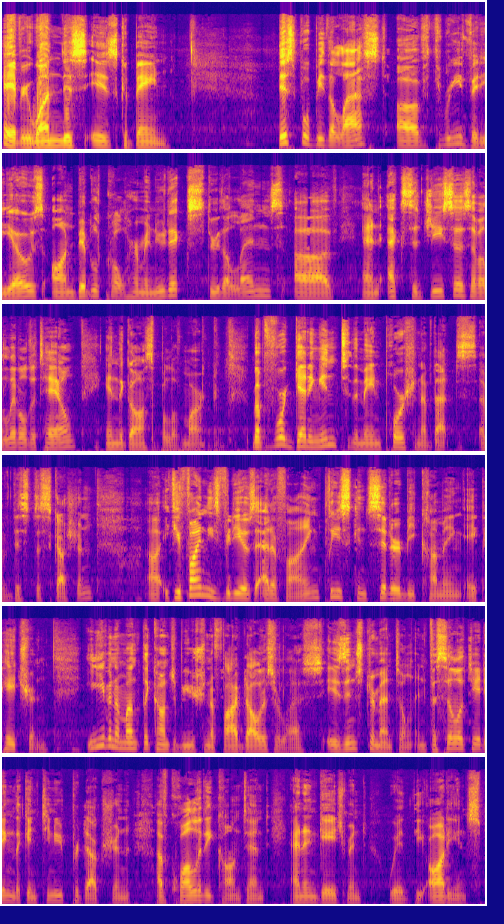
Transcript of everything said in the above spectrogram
Hey everyone, this is Cabane. This will be the last of three videos on biblical hermeneutics through the lens of an exegesis of a little detail in the Gospel of Mark. But before getting into the main portion of that of this discussion, uh, if you find these videos edifying, please consider becoming a patron. Even a monthly contribution of $5 or less is instrumental in facilitating the continued production of quality content and engagement with the audience.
